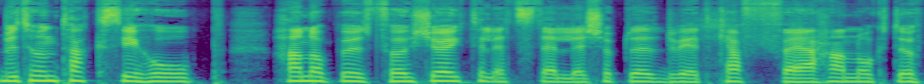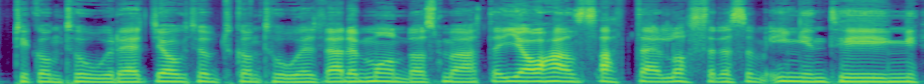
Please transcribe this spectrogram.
vi tog en taxi ihop, han hoppade ut först, jag gick till ett ställe, köpte du vet kaffe, han åkte upp till kontoret, jag åkte upp till kontoret, vi hade måndagsmöte, jag och han satt där och låtsades som ingenting.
